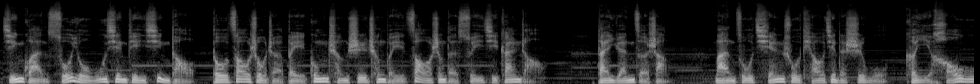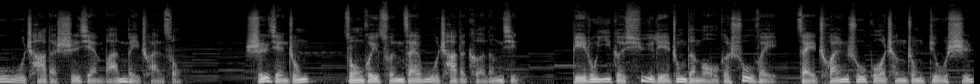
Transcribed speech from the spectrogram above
尽管所有无线电信道都遭受着被工程师称为噪声的随机干扰，但原则上，满足前述条件的事物可以毫无误差地实现完美传送。实践中总会存在误差的可能性，比如一个序列中的某个数位在传输过程中丢失，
